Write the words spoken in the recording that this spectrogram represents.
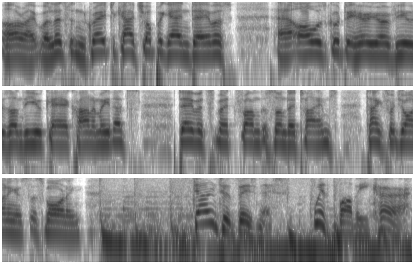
All right. Well, listen, great to catch up again, David. Uh, always good to hear your views on the UK economy. That's David Smith from the Sunday Times. Thanks for joining us this morning. Down to business with Bobby Kerr.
